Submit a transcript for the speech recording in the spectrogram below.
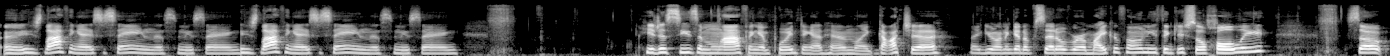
and he's laughing as he's saying this and he's saying he's laughing as he's saying this and he's saying he just sees him laughing and pointing at him like gotcha. Like you want to get upset over a microphone? You think you're so holy? So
